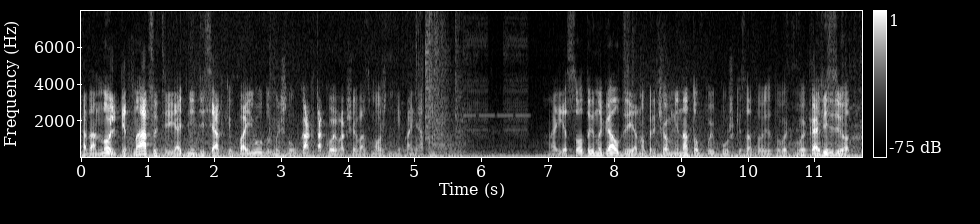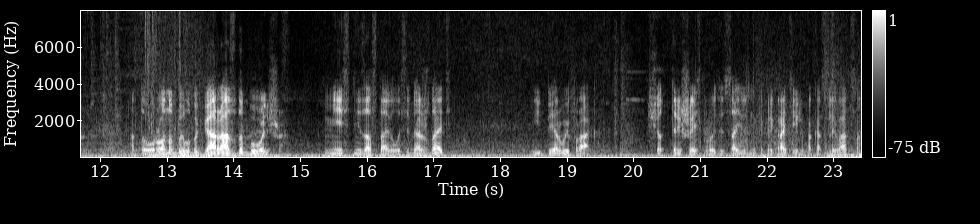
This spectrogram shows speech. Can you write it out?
Когда 0.15 и одни десятки в бою, думаешь, ну как такое вообще возможно, непонятно. А Е100 и на голде, но причем не на топовой пушке, зато это ВК везет. А то урона было бы гораздо больше. Месть не заставила себя ждать. И первый фраг. Счет 3-6. Вроде союзники прекратили пока сливаться.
